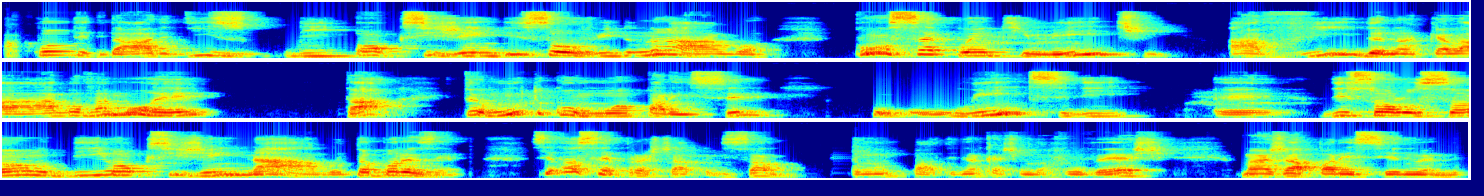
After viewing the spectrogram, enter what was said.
a quantidade de, de oxigênio dissolvido na água. Consequentemente, a vida naquela água vai morrer, tá? Então, é muito comum aparecer o, o índice de é, dissolução de oxigênio na água. Então, por exemplo, se você prestar atenção, é muito padre na questão da FUVEST, mas já apareceu no Enem,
